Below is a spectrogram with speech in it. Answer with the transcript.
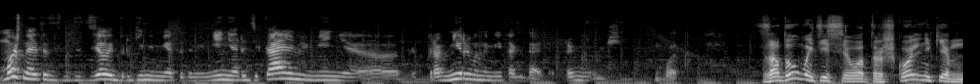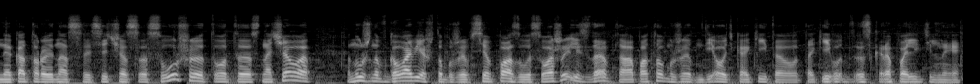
Можно это сделать другими методами, менее радикальными, менее э, травмированными и так далее, травмирующими. Вот. Задумайтесь, вот школьники, которые нас сейчас слушают, вот э, сначала нужно в голове, чтобы уже все пазлы сложились, да, а потом уже делать какие-то вот такие вот скоропалительные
